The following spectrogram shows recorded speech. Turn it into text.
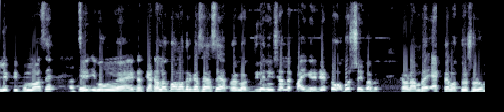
ইলেকট্রিক পণ্য আছে। আচ্ছা। এবং এটার ক্যাটালগও আমাদের কাছে আছে আপনারা নক দিবেন ইনশাল্লাহ পাইকারি রেট তো অবশ্যই পাবেন। কারণ আমরা একটা মাত্র শোরুম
